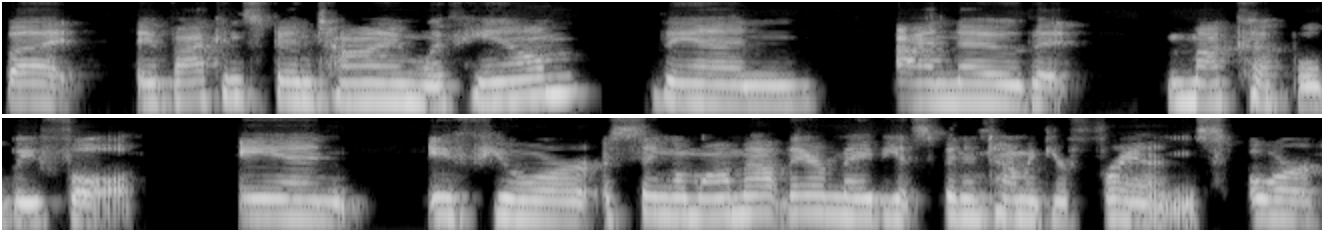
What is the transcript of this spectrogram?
but if I can spend time with him, then I know that my cup will be full. And if you're a single mom out there, maybe it's spending time with your friends or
